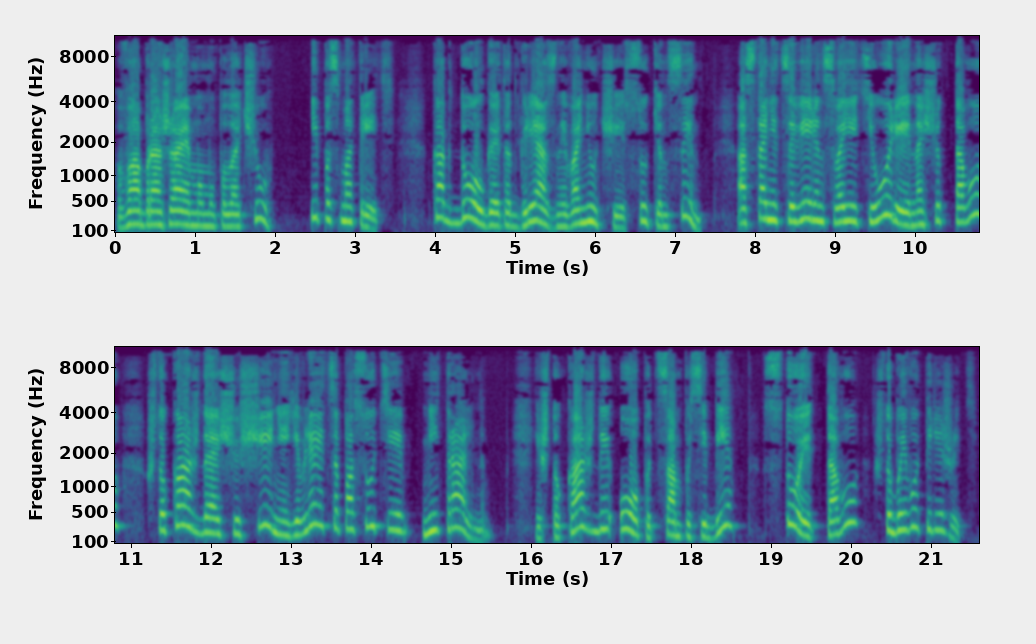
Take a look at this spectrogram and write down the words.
воображаемому палачу и посмотреть, как долго этот грязный, вонючий сукин сын останется верен своей теории насчет того, что каждое ощущение является по сути нейтральным, и что каждый опыт сам по себе стоит того, чтобы его пережить.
